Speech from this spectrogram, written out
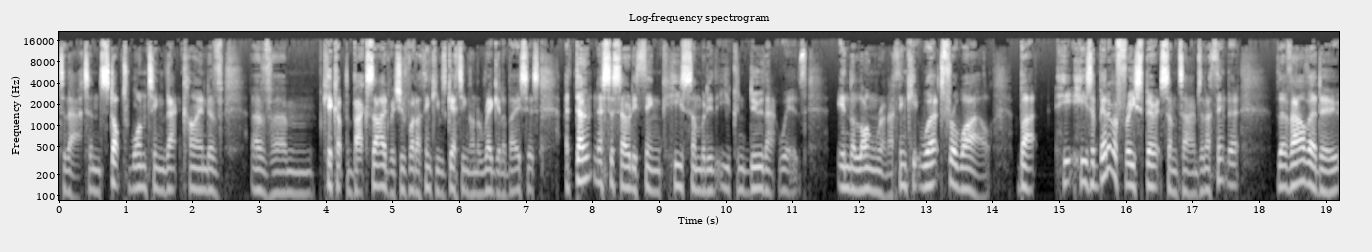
to that and stopped wanting that kind of of um, kick up the backside, which is what I think he was getting on a regular basis. I don't necessarily think he's somebody that you can do that with in the long run. I think it worked for a while, but he he's a bit of a free spirit sometimes, and I think that the Vallverdu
